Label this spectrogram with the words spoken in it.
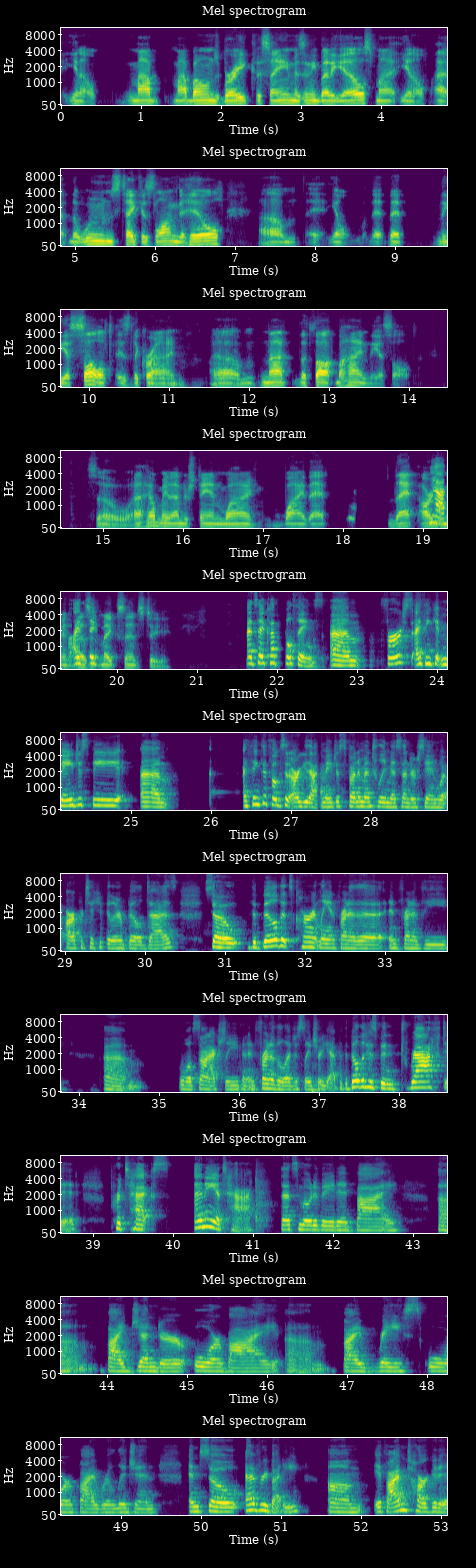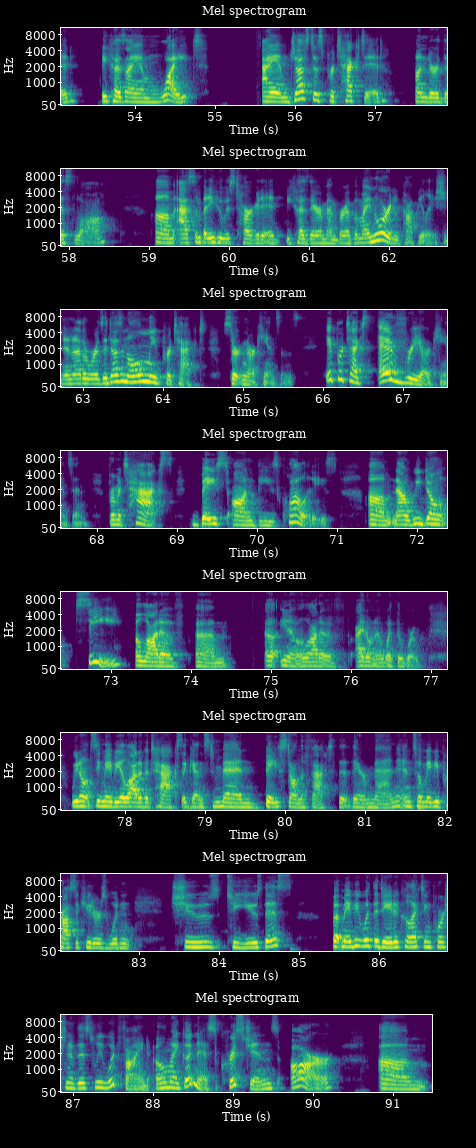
you know, my my bones break the same as anybody else. My, you know, I, the wounds take as long to heal. Um, eh, you know that that the assault is the crime, um, not the thought behind the assault. So uh, help me to understand why why that that argument I doesn't think- make sense to you. I'd say a couple things. Um, first, I think it may just be, um, I think the folks that argue that may just fundamentally misunderstand what our particular bill does. So the bill that's currently in front of the in front of the, um, well, it's not actually even in front of the legislature yet, but the bill that has been drafted protects any attack that's motivated by um, by gender or by um, by race or by religion, and so everybody um, if I'm targeted because I am white, I am just as protected under this law um, as somebody who is targeted because they're a member of a minority population. In other words, it doesn't only protect certain Arkansans, it protects every Arkansan from attacks based on these qualities. Um, now, we don't see a lot of, um, uh, you know, a lot of, I don't know what the word, we don't see maybe a lot of attacks against men based on the fact that they're men. And so maybe prosecutors wouldn't choose to use this. But maybe with the data collecting portion of this, we would find, oh my goodness, Christians are um,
